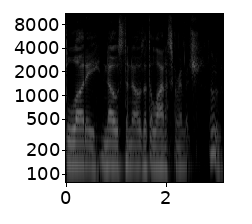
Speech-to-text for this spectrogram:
bloody, nose to nose at the line of scrimmage. Ooh.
